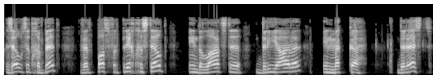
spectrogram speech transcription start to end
Zelfs het gebed werd pas verplicht gesteld in de laatste drie jaren in Mekka. De rest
